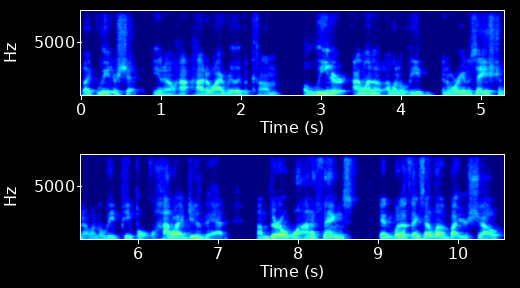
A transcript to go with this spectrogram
like leadership. You know how, how do i really become a leader. I want to i want to lead an organization. I want to lead people. Well how do i do that? Um, there are a lot of things. And one of the things i love about your show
